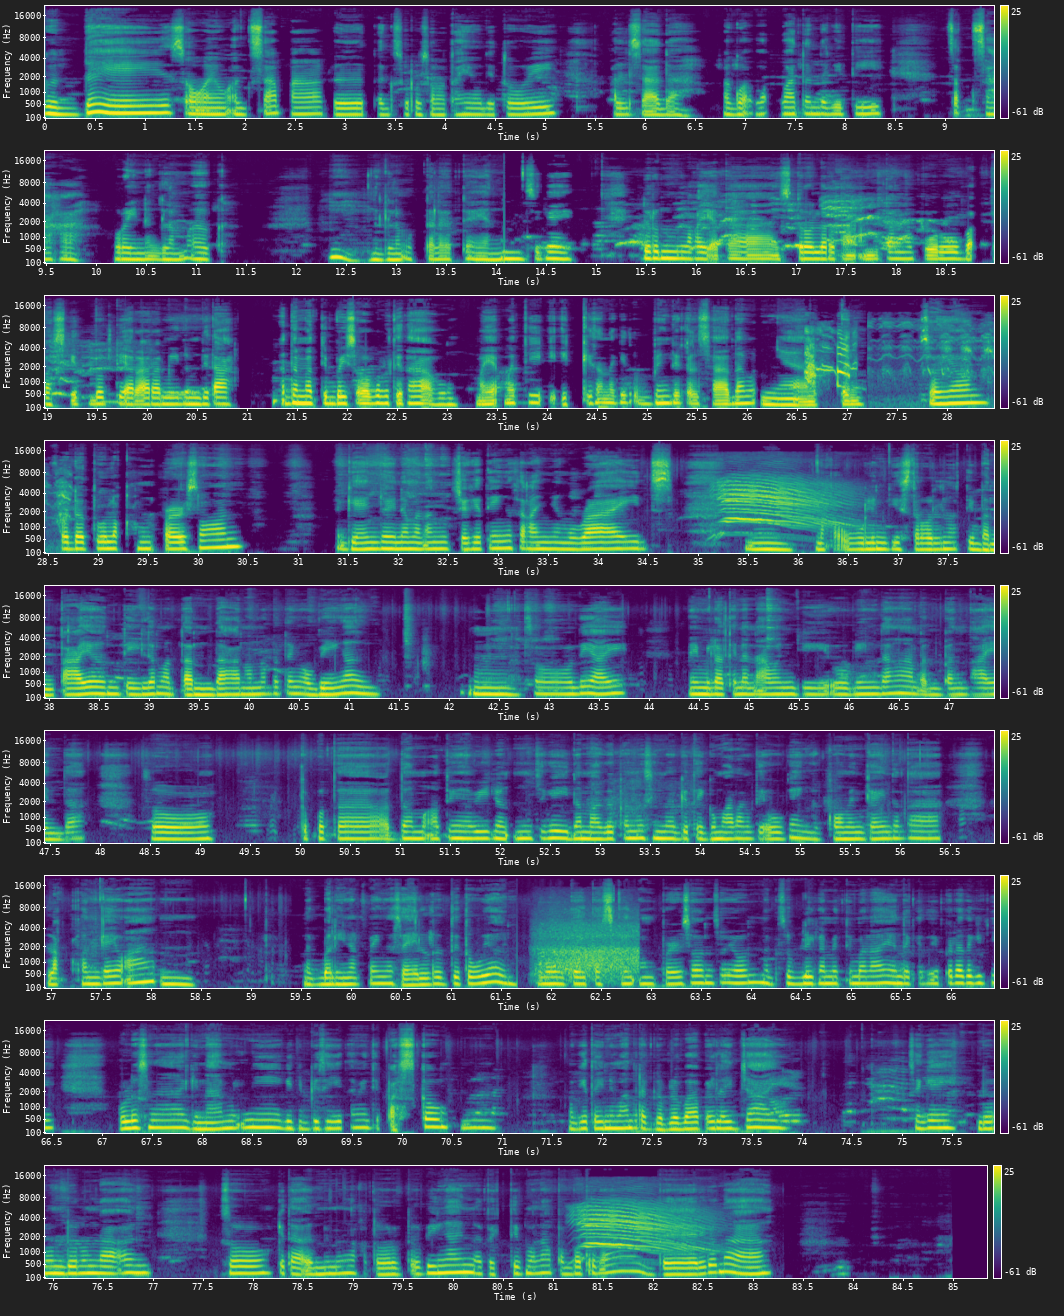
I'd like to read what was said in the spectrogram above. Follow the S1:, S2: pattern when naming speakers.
S1: Good day! So, ngayong agsapa, kat agsuro-suro tayo dito'y kalsada. Pagwatan dagiti saksaka, uray naglamag. Hmm, naglamag talaga tayo yan. Sige, durun mo lakay ata stroller tang amitang nga puro ba basketball ti araramidom dita. Ada mati voice over ti tao. Maya mati iikisan na kita ubing ti kalsada mo niyan. So yun, for the tulak ang person, nag-enjoy naman ang chikiting sa kanyang rides. Hmm, nakauling di stroll na ti bantayan, tila matanda no na ba tayong ubingan. Hmm, so di ay, may milatinan awan di uling da nga, banbantayan da. So, kapot uh, ada mga ating video, hmm, sige, damaga ka na sinagit ay gumarang ti ugay, nag-comment kayo na ta, lakpan kayo ah, hmm. Nagbalinak pa yung seller dito yan. Multitasking ang person. So yun, nagsubli kami ti malayan. Dagiti para dagiti ulos nga ginamit ni, giti bisita mi ti Pasko. Hmm. Magitay ni man, raglablaba pa ilay jay. Sige, durun-durun laan. So, kitaan mo mga katorog tubingan, effective mo lang, pampatrog. Ah, very good na.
